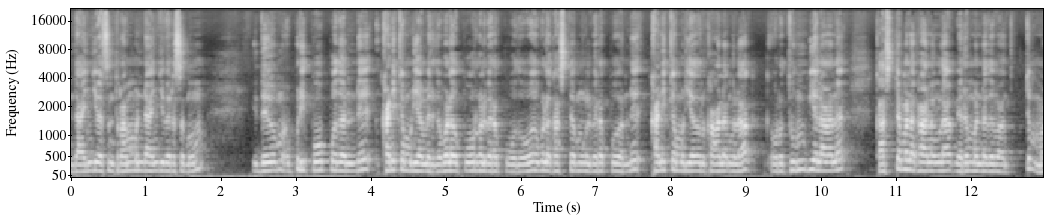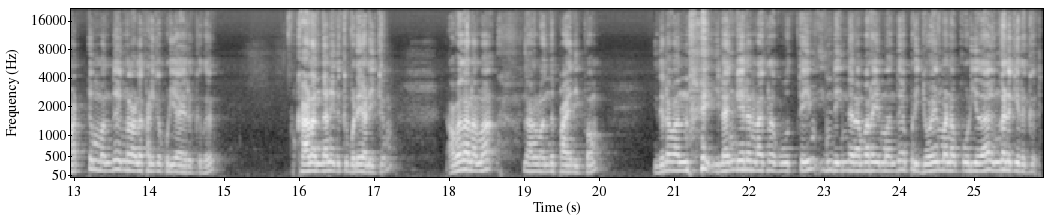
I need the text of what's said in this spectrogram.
இந்த அஞ்சு வருஷம் ட்ரம்ப்ன்ற அஞ்சு வருஷமும் இதுவும் எப்படி போப்பதென்று கணிக்க முடியாமல் இருக்குது எவ்வளோ போர்கள் வரப்போதோ எவ்வளோ கஷ்டங்கள் வரப்போதுன்னு கணிக்க முடியாத ஒரு காலங்களாக ஒரு தும்பியலான கஷ்டமான காலங்களாக வெறுமன்றது மட்டும் மட்டும் வந்து எங்களால் கணிக்கக்கூடியதாக இருக்குது. காலம்தான் இதுக்கு விடையளிக்கும் அவதானமாக நாங்கள் வந்து பயணிப்போம். இதில் வந்து இலங்கையில் நடக்கிற கூத்தையும் இந்த இந்த நபரையும் வந்து அப்படி ஜாயின் பண்ணக்கூடியதாக எங்களுக்கு இருக்குது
